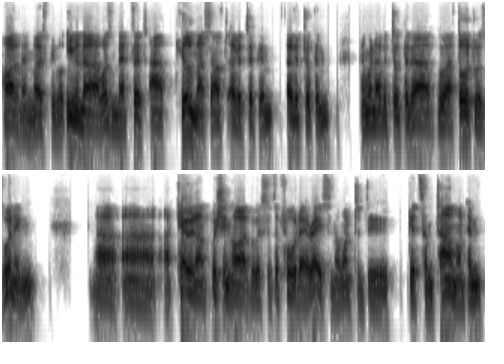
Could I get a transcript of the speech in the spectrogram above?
harder than most people. Even though I wasn't that fit, I killed myself to overtook him, overtook him, and when I overtook the guy who I thought was winning, uh, uh, I carried on pushing hard because it's a four day race and I wanted to get some time on him.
